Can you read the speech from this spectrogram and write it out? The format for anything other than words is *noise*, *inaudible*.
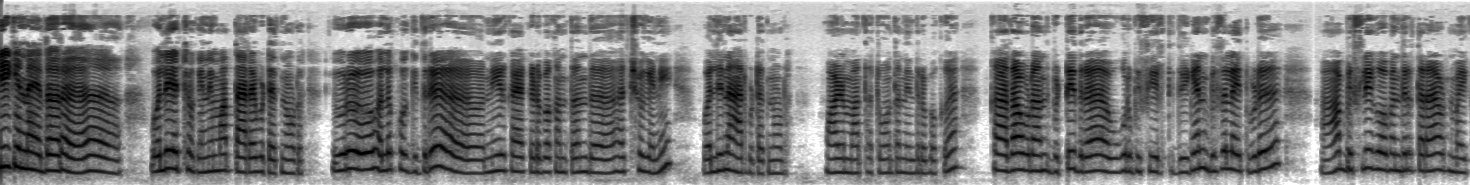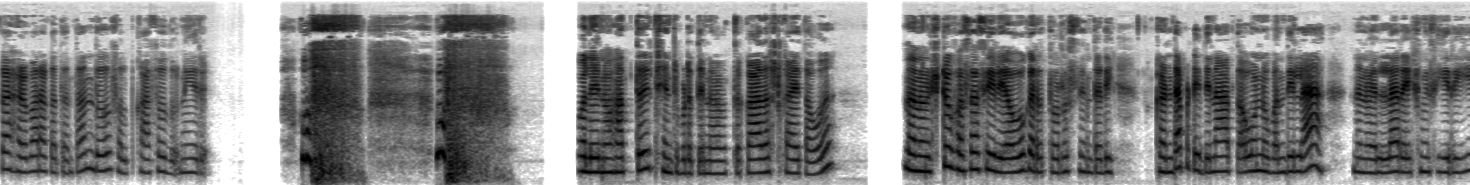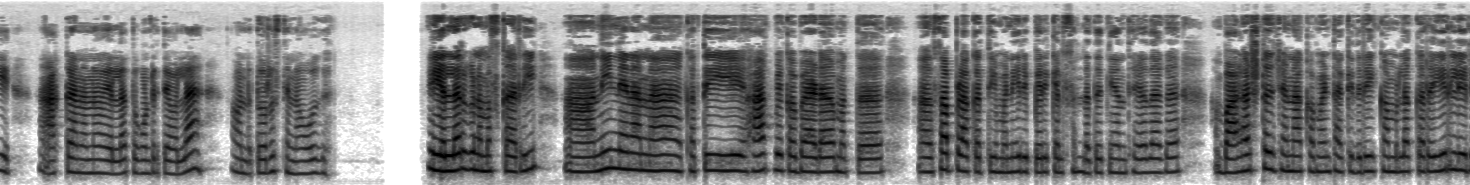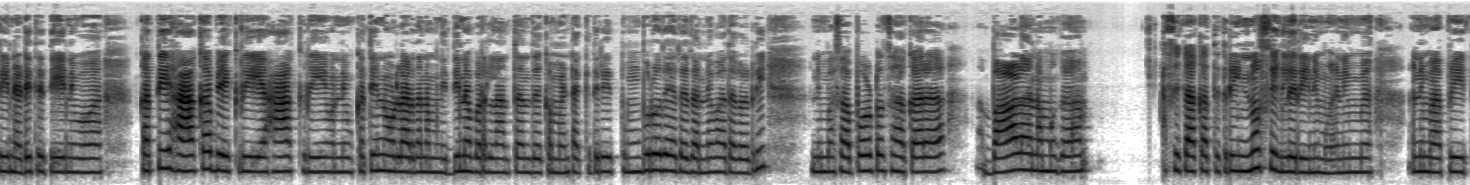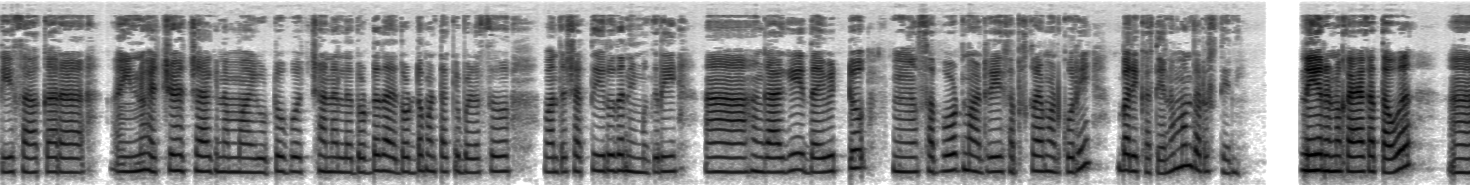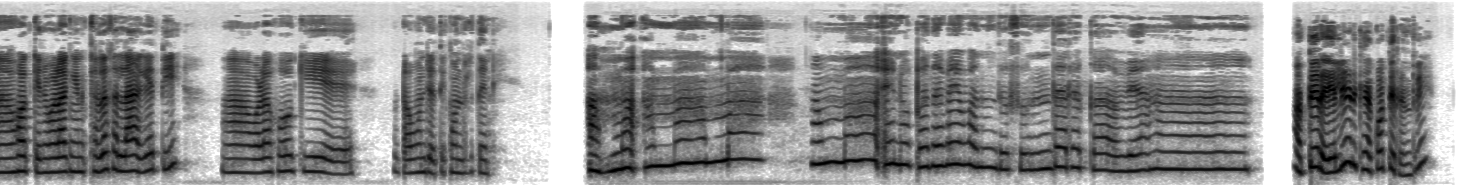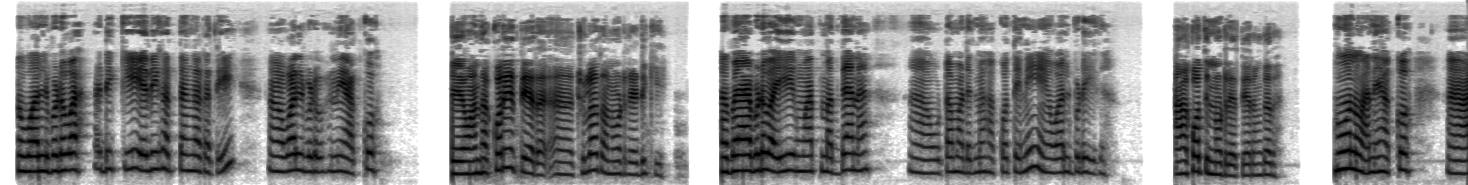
ಈಗಿನ ಇದಾರ, ಒಲೆ ಹಚ್ಚೋಗೇನಿ ಮತ್ತೆ ಆರೇ ಬಿಟ್ಟೈತೆ ನೋಡು. ಇವರು ಹೊಲಕ್ಕೆ ಹೋಗಿದ್ರೆ ನೀರು ಹಚ್ಚಿ ಹಚ್ಚೋಗೇನಿ ಒಲಿನ ಆರ್ಬಿಟ್ಟೈತೆ ನೋಡು. ಮಳೆ ಮಾತು ಹತ್ಕೊಂತ ನಿಂದಿರ್ಬೇಕು. ಕಾದ ಉಡ ಅಂತ ಬಿಟ್ಟಿದ್ರೆ ಉಗುರು ಬಿಸಿ ಇರ್ತಿದ್ದು ಈಗೇನು ಬಿಸಿಲು ಐತೆ ಬಿಡು. ಆ ಬಿಸಿಲಿಗೆ ಹೋಗಿ ಬಂದಿರ್ತಾರ, ಅವ್ರ ಮೈಕ ಹೇಳ್ಬಾರಕತ್ತಂತಂದು ಸ್ವಲ್ಪ ಕಾಸೋದು ನೀರು. ಒಲೆನೂ ಹತ್ತು ಚಿಂಚು ಬಿಡ್ತೇನೆ ಕಾದಷ್ಟು ಕಾಯ್ತಾವು. ನಾನು ಇಷ್ಟು ಹೊಸ ಸೀರೆ ಅವಾಗಾರ ತೋರಿಸ್ತೀನಿ ತಡಿ. ಕಂಡಪಟ್ಟಿ ದಿನ ಅವನು ಬಂದಿಲ್ಲ. ನಾನು ಎಲ್ಲ ರೇಷ್ಮೆ ಸೀರೆ, ಅಕ್ಕ ನಾನು ಎಲ್ಲ ತೊಗೊಂಡಿರ್ತೇವಲ್ಲ, ಅವನ್ನ ತೋರಿಸ್ತೇನೆ ಹೋಗಿ. ಎಲ್ಲರಿಗೂ ನಮಸ್ಕಾರ ರೀ. ನಿನ್ನೆ ನನ್ನ ಕತ್ತಿ ಹಾಕ್ಬೇಕಾ ಬೇಡ ಮತ್ತು ಸಪ್ಳ ಕತ್ತಿ, ಮನೆ ರಿಪೇರಿ ಕೆಲಸ ನಡತೈತಿ ಅಂತ ಹೇಳಿದಾಗ ಭಾಳಷ್ಟು ಜನ ಕಮೆಂಟ್ ಹಾಕಿದ್ರಿ. ಕಮಲಕ್ಕರ, ಇರ್ಲಿ ರೀ, ನಡೀತೈತಿ. ನೀವು ಕತ್ತಿ ಹಾಕಬೇಕ್ರಿ, ಹಾಕ್ರಿ. ನೀವು ಕತ್ತಿ ನೋಡ್ಲಾರ್ದ ನಮ್ಮ ನಿದ್ದಿನ ಬರಲ್ಲ ಅಂತಂದು ಕಮೆಂಟ್ ಹಾಕಿದ್ರಿ. ತುಂಬ ಹೃದಯದ ಧನ್ಯವಾದಗಳು ರೀ. ನಿಮ್ಮ ಸಪೋರ್ಟು ಸಹಕಾರ ಭಾಳ ನಮ್ಗೆ ಸಿಕ್ಕಾಕತ್ತೈತ್ರಿ ಇನ್ನೂ ಸಿಗ್ಲಿ ರೀ ನಿಮ್ಗೆ ನಿಮ್ಮ ನಿಮ್ಮ ಪ್ರೀತಿ, ಸಹಕಾರ, ಇನ್ನೂ ಹೆಚ್ಚು ಹೆಚ್ಚಾಗಿ ನಮ್ಮ ಯೂಟ್ಯೂಬ್ ಚಾನೆಲ್ ದೊಡ್ಡದ, ದೊಡ್ಡ ಮಟ್ಟಕ್ಕೆ ಬೆಳೆಸುವಂಥ ಶಕ್ತಿ ಇರೋದು ನಿಮಗೆ ರೀ. ಹಾಗಾಗಿ ದಯವಿಟ್ಟು ಸಪೋರ್ಟ್ ಮಾಡಿರಿ ಸಬ್ಸ್ಕ್ರೈಬ್ ಮಾಡ್ಕೊರಿ, ಬರೀ ಕಥೆಯನ್ನು ಮುಂದುವರಿಸ್ತೀನಿ. ನೀರನ್ನು ಕಾಯಕತ್ತಾವು ಹೋಗ್ತೀನಿ ಒಳಗಿನ ಕೆಲಸ ಎಲ್ಲ ಆಗೈತಿ. ಒಳಗೆ ಹೋಗಿ ಟೌನ್ ಜೊತೆ ಕೊಂಡಿರ್ತೇನೆ ಅಮ್ಮ ಅಮ್ಮ ಅಮ್ಮ ಅಮ್ಮ. ಏನು ಪದವೇ ಒಂದು ಸುಂದರ ಕಾವ್ಯ. ಅತ್ತೀರ ಎಲ್ಲಿ ಅಡಿಕೆ ಹಾಕೋತೀರೇನ್ರಿ? ಒಲ್ ಬಿಡುವ ಅಡಿಕೆ ಎದಿಗೆ ಹತ್ತಂಗಾಕತಿ ಒಲ್ ಬಿಡು ನೀ ಹಾಕು. ಏ ಒಂದು ಹಾಕೋರಿ ಅತ್ತೀರ ಚಲೋ ಅದ ನೋಡ್ರಿ ಅಡಿಕೆ. ಬ್ಯಾ ಬಿಡುವ ಈಗ ಮತ್ತೆ ಮಧ್ಯಾಹ್ನ ಊಟ ಮಾಡಿದ್ಮೇಲೆ ಹಾಕೋತೀನಿ ಒಲ್ ಬಿಡು ಈಗ. ಹಾಕೋತೀನಿ ನೋಡ್ರಿ ಅತ್ತೀರ ಹಂಗಾರ ಹ್ಞೂ ನೀ ಹಾಕೋ.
